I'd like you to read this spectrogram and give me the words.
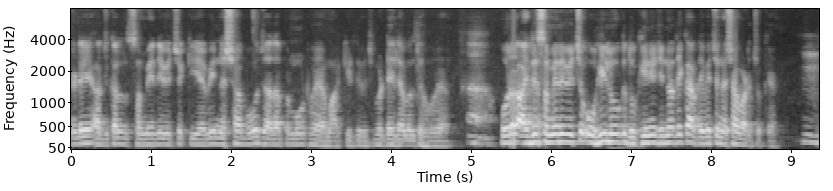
ਜਿਹੜੇ ਅੱਜ ਕੱਲ ਸਮੇਂ ਦੇ ਵਿੱਚ ਕੀ ਹੈ ਵੀ ਨਸ਼ਾ ਬਹੁਤ ਜ਼ਿਆਦਾ ਪ੍ਰਮੋਟ ਹੋਇਆ ਮਾਰਕੀਟ ਦੇ ਵਿੱਚ ਵੱਡੇ ਲੈਵਲ ਤੇ ਹੋ ਰਿਹਾ। ਹਾਂ। ਔਰ ਅੱਜ ਦੇ ਸਮੇਂ ਦੇ ਵਿੱਚ ਉਹੀ ਲੋਕ ਦੁਖੀ ਨੇ ਜਿਨ੍ਹਾਂ ਦੇ ਘਰ ਦੇ ਵਿੱਚ ਨਸ਼ਾ ਵੜ ਚੁੱਕਿਆ। ਹੂੰ।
